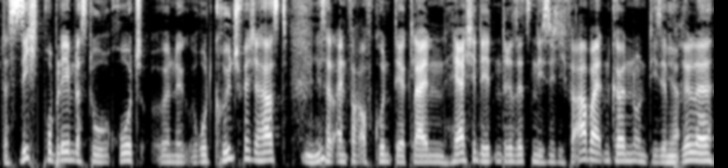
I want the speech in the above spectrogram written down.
das Sichtproblem, dass du rot eine rot-grün-Schwäche hast, Mhm. ist halt einfach aufgrund der kleinen Härchen, die hinten drin sitzen, die es nicht verarbeiten können und diese Ja. Brille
